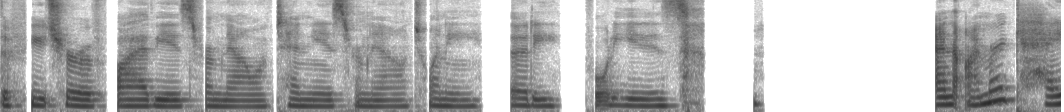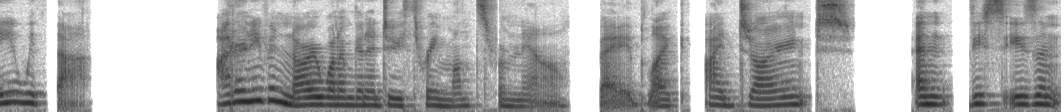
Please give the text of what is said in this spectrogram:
the future of five years from now, of 10 years from now, 20, 30, 40 years. and I'm okay with that. I don't even know what I'm going to do three months from now, babe. Like, I don't. And this isn't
